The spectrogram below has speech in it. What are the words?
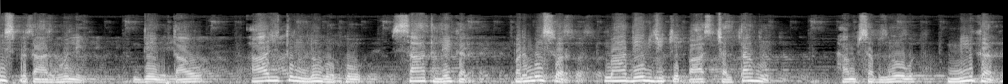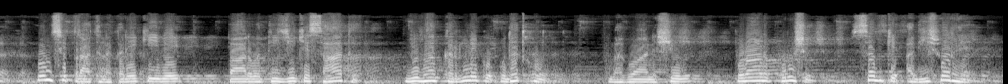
इस प्रकार बोले, देवताओं, आज तुम लोगों को साथ लेकर परमेश्वर महादेव जी के पास चलता हूँ। हम सब लोग मिलकर उनसे प्रार्थना करें कि वे पार्वती जी के साथ विवाह करने को उदत हो। भगवान शिव, पुराण पुरुष सबके अधीश्वर हैं।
